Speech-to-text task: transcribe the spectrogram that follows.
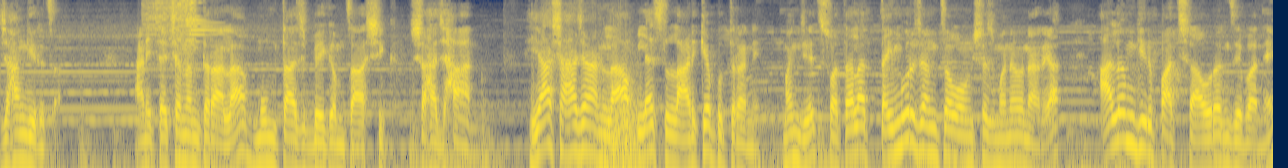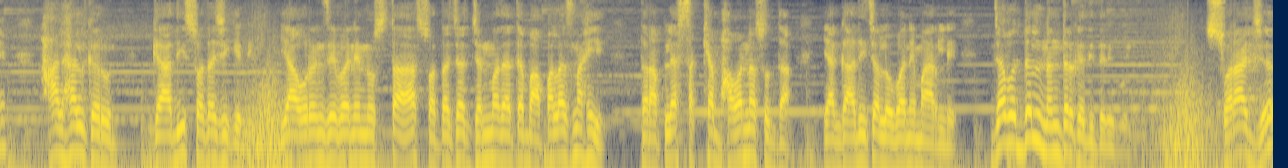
जहांगीरचा. आणि त्याच्यानंतर आला मुमताज बेगमचा आशिक शहाजहान. या शहाजहानला आपल्याच लाडक्या पुत्राने म्हणजे स्वतःला तैमूर जंगचा वंशज म्हणवणाऱ्या आलमगीर पातशाह औरंगजेबाने हाल हाल करून गादी स्वतःची केली. या औरंगजेबाने नुसता स्वतःच्या जन्मदात्या बापालाच नाही तर आपल्या सख्ख्या भावांना सुद्धा या गादीच्या लोभाने मारले. ज्याबद्दल नंतर कधीतरी बोलू. स्वराज्य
